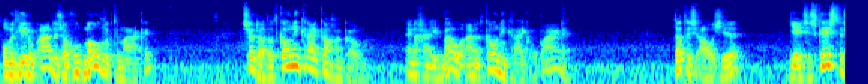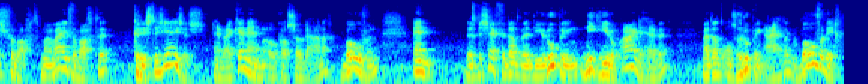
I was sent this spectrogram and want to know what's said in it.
om het hier op aarde zo goed mogelijk te maken zodat het koninkrijk kan gaan komen. En dan ga je bouwen aan het koninkrijk op aarde. Dat is als je Jezus Christus verwacht. Maar wij verwachten Christus Jezus. En wij kennen hem ook als zodanig boven. En we beseffen dat we die roeping niet hier op aarde hebben, maar dat onze roeping eigenlijk boven ligt.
